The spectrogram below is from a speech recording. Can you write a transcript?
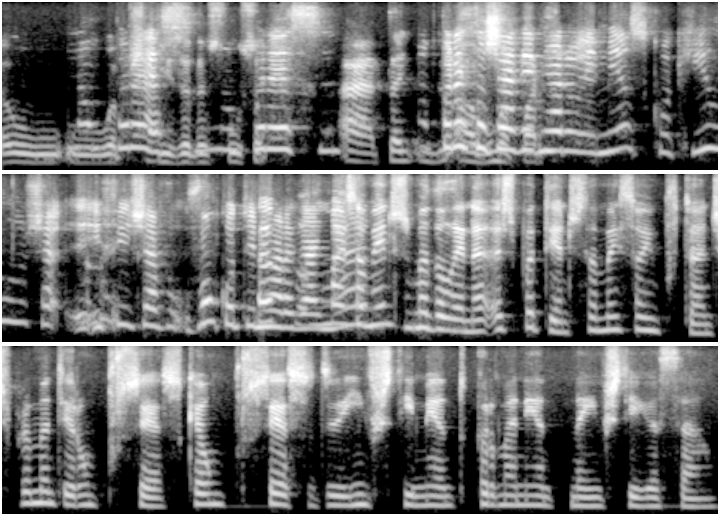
ah, o- Não a parece, pesquisa da não solução. parece. Ah, tem- Não parece que eles alguma já parte- ganharam imenso com aquilo, já, enfim, já vão continuar a ganhar. Ah, Mais ou menos, Madalena, as patentes também são importantes para manter um processo, que é um processo de investimento permanente na investigação.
